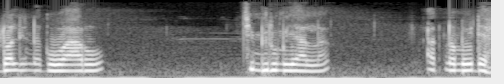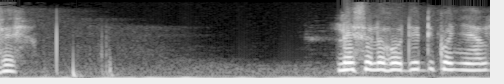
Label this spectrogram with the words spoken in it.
dolli nag waaru ci mbirum yàlla ak na muy defee laysa lahu di ko ñeel.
